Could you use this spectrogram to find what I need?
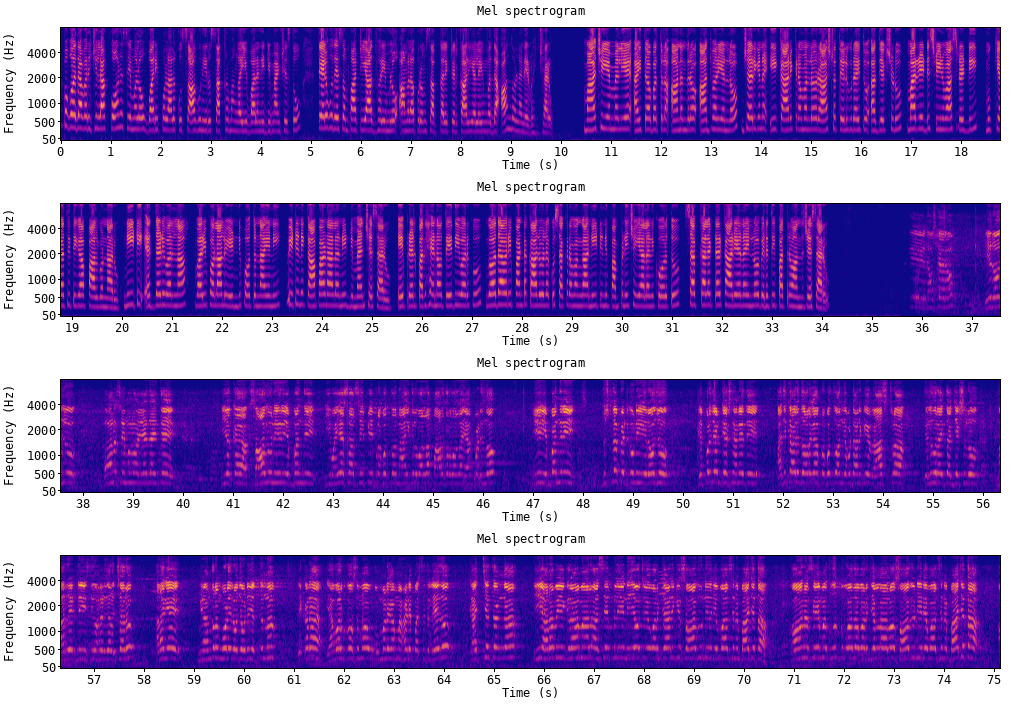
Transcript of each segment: తూర్పుగోదావరి జిల్లా కోనసీమలో వరి పొలాలకు సాగునీరు సక్రమంగా ఇవ్వాలని డిమాండ్ చేస్తూ తెలుగుదేశం పార్టీ ఆధ్వర్యంలో అమలాపురం సబ్ కలెక్టర్ కార్యాలయం వద్ద ఆందోళన నిర్వహించారు. మాజీ ఎమ్మెల్యే ఐతాబత్తుల ఆనందరావు ఆధ్వర్యంలో జరిగిన ఈ కార్యక్రమంలో రాష్ట్ర తెలుగు రైతు అధ్యక్షుడు మర్రెడ్డి శ్రీనివాస్ రెడ్డి ముఖ్య అతిథిగా పాల్గొన్నారు. నీటి ఎద్దడి వలన వరి పొలాలు ఎండిపోతున్నాయని వీటిని కాపాడాలని డిమాండ్ చేశారు. ఏప్రిల్ పదిహేనవ తేదీ వరకు గోదావరి పంట కాలువలకు సక్రమంగా నీటిని పంపిణీ చేయాలని కోరుతూ సబ్ కలెక్టర్ కార్యాలయంలో వినతి పత్రం అందజేశారు. నమస్కారం. ఈరోజు కోనసీమలో ఏదైతే ఈ యొక్క సాగునీరు ఇబ్బంది ఈ వైఎస్ఆర్సీపీ ప్రభుత్వ నాయకుల వల్ల పాలకుల వల్ల ఏర్పడిందో ఈ ఇబ్బందిని దృష్టిలో పెట్టుకుని ఈరోజు రిప్రజెంటేషన్ అనేది అధికారి ద్వారా ప్రభుత్వానికి ఇవ్వడానికి రాష్ట్ర తెలుగు రైతు అధ్యక్షులు మర్రెడ్డి సింహారెడ్డి గారు వచ్చారు. అలాగే మేమందరం కూడా ఈరోజు ఒకటి చెప్తున్నాం ఇక్కడ ఎవరి కోసమో ఉమ్మడిగా మాట్లాడే పరిస్థితి లేదు. ఖచ్చితంగా ఈ అరవై గ్రామాల అసెంబ్లీ నియోజకవర్గానికి సాగునీరు ఇవ్వాల్సిన బాధ్యత కోనసీమ తూర్పుగోదావరి జిల్లాలో సాగునీరు ఇవ్వాల్సిన బాధ్యత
